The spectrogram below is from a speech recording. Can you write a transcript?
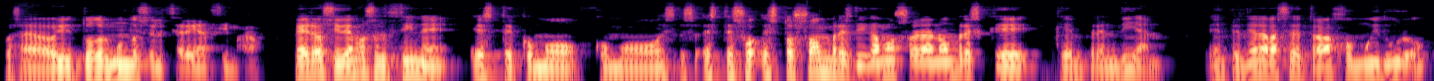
pues eh, hoy todo el mundo se le echaría encima, ¿no? Pero si vemos el cine este como, como este, estos hombres, digamos, eran hombres que, emprendían, emprendían a base de trabajo muy duro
